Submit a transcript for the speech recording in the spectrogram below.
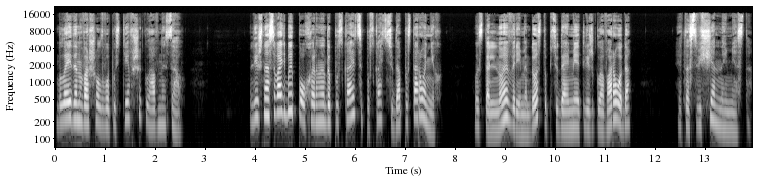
Блейден вошел в опустевший главный зал. Лишь на свадьбы и похороны допускается пускать сюда посторонних. В остальное время доступ сюда имеет лишь глава рода. Это священное место.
